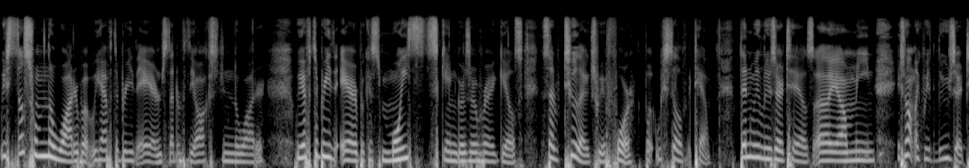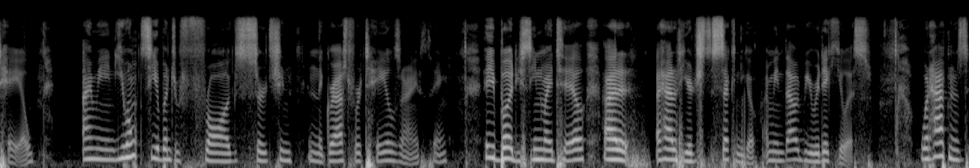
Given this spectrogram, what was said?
We still swim in the water, but we have to breathe air instead of the oxygen in the water. We have to breathe air because moist skin goes over our gills. Instead of two legs, we have four, but we still have a tail. Then we lose our tails. Uh, I mean, it's not like we lose our tail. I mean, you won't see a bunch of frogs searching in the grass for tails or anything. Hey, bud, you seen my tail? I had it. I had it here just a second ago. I mean, that would be ridiculous. What happens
